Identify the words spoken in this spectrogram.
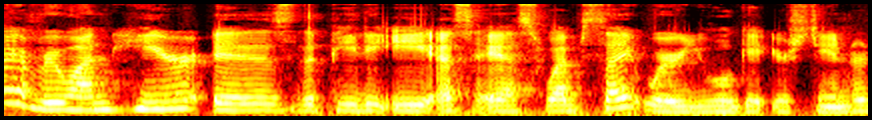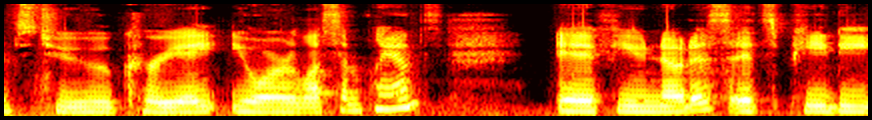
Hi everyone, here is the PDE SAS website where you will get your standards to create your lesson plans. If you notice, it's pdesas.org.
